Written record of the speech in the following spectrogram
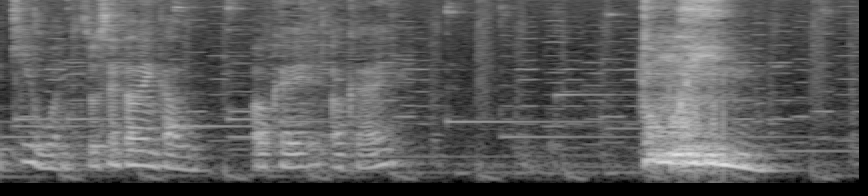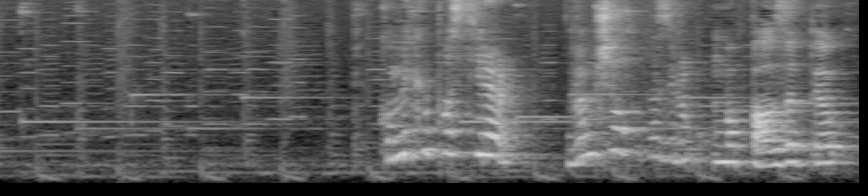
Aqui onde? Estou sentada em casa. Ok, ok. Tum! Como é que eu posso tirar? Vamos só fazer uma pausa para eu.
